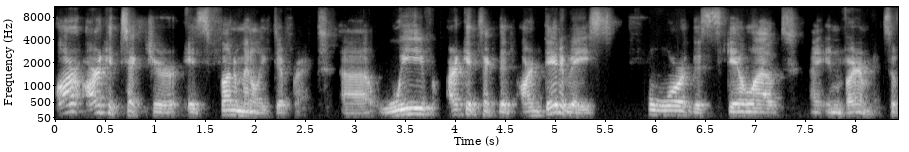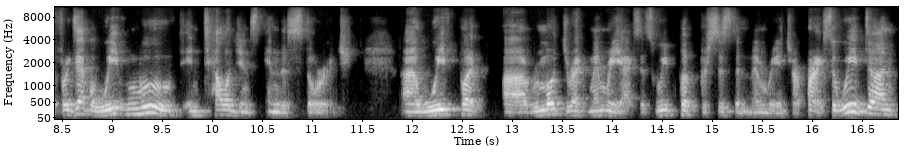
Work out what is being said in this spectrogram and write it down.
our architecture is fundamentally different. Uh, we've architected our database for the scale out uh, environment. So for example, we've moved intelligence in the storage. Uh, we've put uh, remote direct memory access. We've put persistent memory into our product. So we've done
